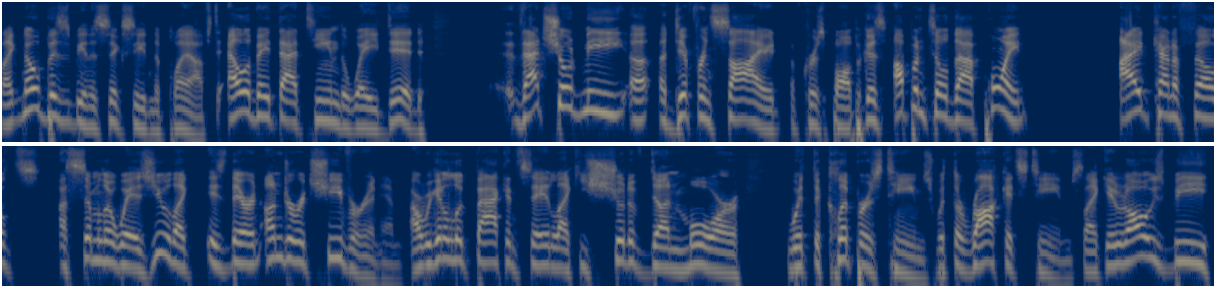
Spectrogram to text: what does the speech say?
like no business being a six seed in the playoffs, to elevate that team the way he did, that showed me a, a different side of Chris Paul because up until that point, I'd kind of felt a similar way as you. Like, is there an underachiever in him? Are we going to look back and say, like, he should have done more with the Clippers teams, with the Rockets teams? Like, it would always be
